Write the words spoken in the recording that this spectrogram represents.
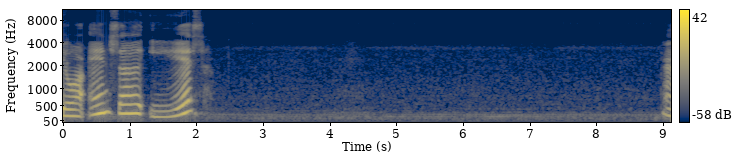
your answer is อ่า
